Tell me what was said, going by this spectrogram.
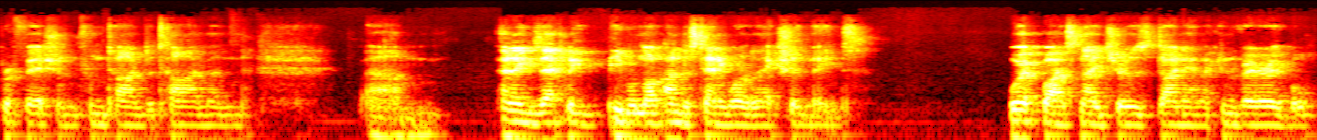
profession from time to time, and um, and exactly people not understanding what it actually means. Work by its nature is dynamic and variable,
